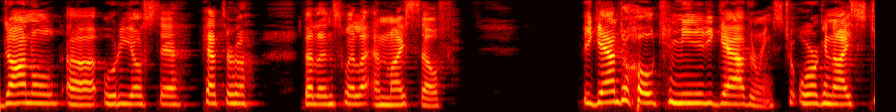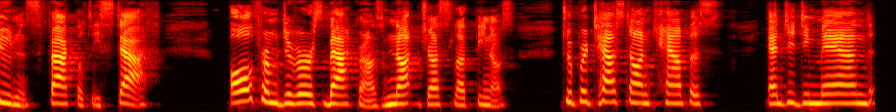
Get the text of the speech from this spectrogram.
Donald uh, Urioste, Petra Valenzuela, and myself, began to hold community gatherings to organize students, faculty, staff, all from diverse backgrounds, not just Latinos, to protest on campus and to demand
